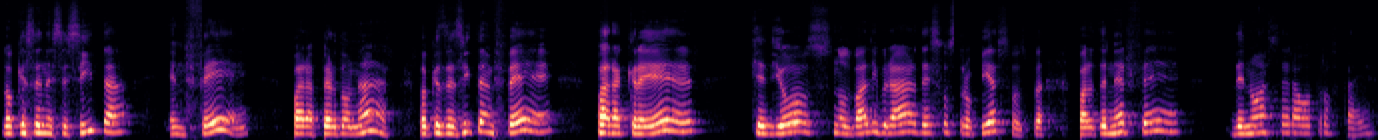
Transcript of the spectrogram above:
lo que se necesita en fe para perdonar, lo que se necesita en fe para creer que Dios nos va a librar de esos tropiezos, para tener fe de no hacer a otros caer.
